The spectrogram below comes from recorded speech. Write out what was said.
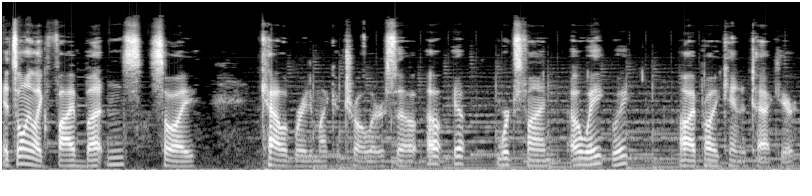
It's only like five buttons so I calibrated my controller so oh yep works fine. Oh wait wait oh I probably can't attack here.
